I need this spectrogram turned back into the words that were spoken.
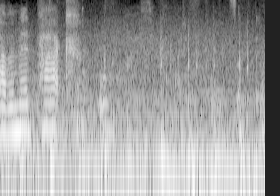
Have a med pack? Ooh, I I might have pulled something.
